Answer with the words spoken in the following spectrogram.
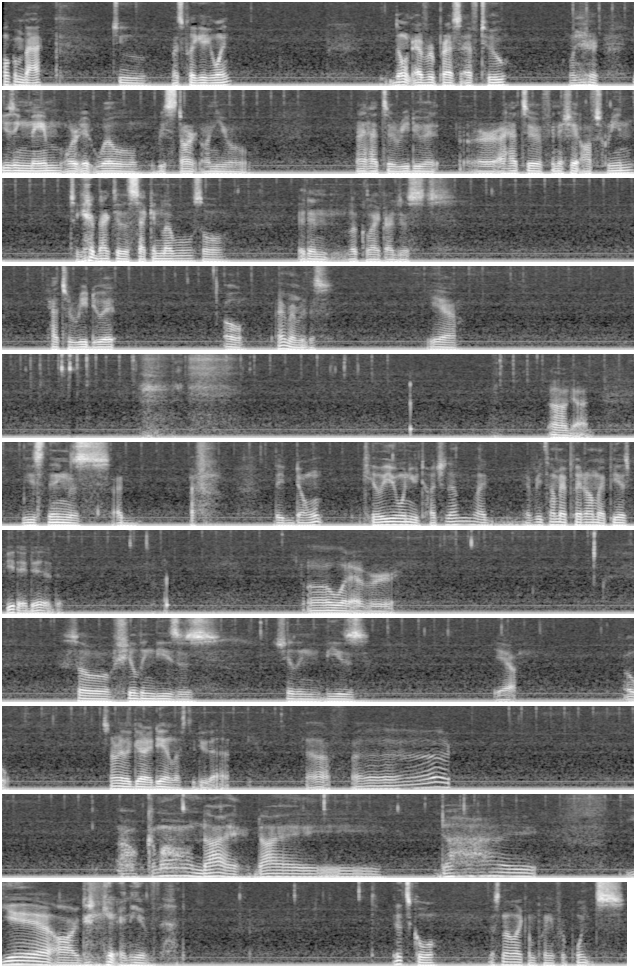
Welcome back to Let's Play Giga Wing. Don't ever press F2 when you're using MAME or it will restart on you. I had to redo it, or I had to finish it off screen to get back to the second level so it didn't look like I just had to redo it. Oh, I remember this. Yeah. Oh god. These things, I, they don't kill you when you touch them. I, every time I played it on my PSP, they did. Oh, whatever. So, shielding these is... Shielding these... Yeah. Oh. It's not really a good idea unless to do that. Oh, die. Die. Die. Yeah. Oh, I didn't get any of that. It's cool. It's not like I'm playing for points.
